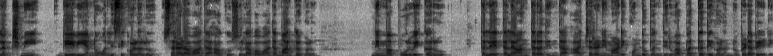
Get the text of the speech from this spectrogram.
ಲಕ್ಷ್ಮೀ ದೇವಿಯನ್ನು ಒಲಿಸಿಕೊಳ್ಳಲು ಸರಳವಾದ ಹಾಗೂ ಸುಲಭವಾದ ಮಾರ್ಗಗಳು. ನಿಮ್ಮ ಪೂರ್ವಿಕರು ತಲೆ ತಲಾಂತರದಿಂದ ಆಚರಣೆ ಮಾಡಿಕೊಂಡು ಬಂದಿರುವ ಪದ್ಧತಿಗಳನ್ನು ಬಿಡಬೇಡಿ.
